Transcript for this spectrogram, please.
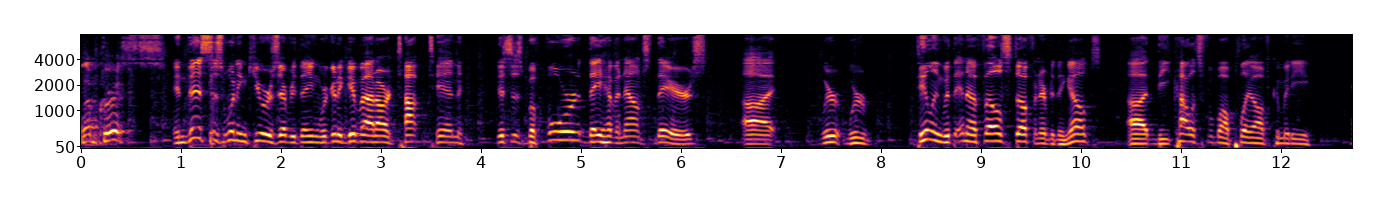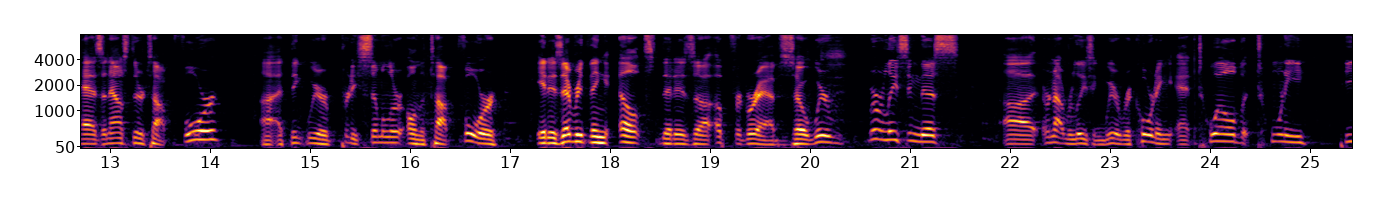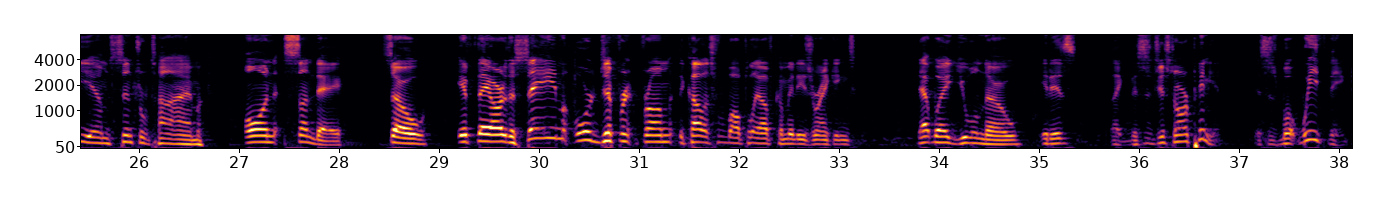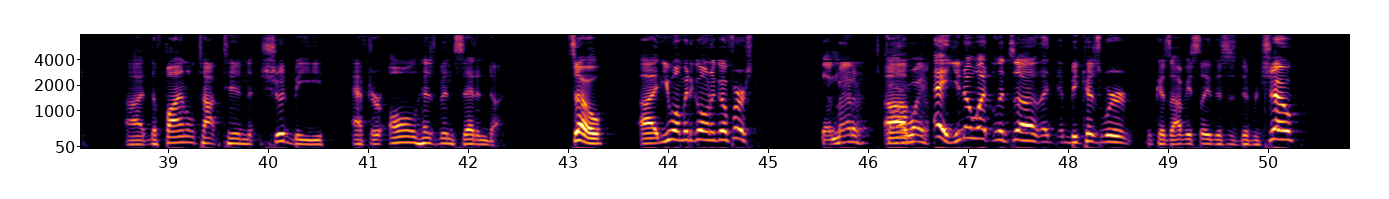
I'm Chris. And this is Winning Cures Everything. We're going to give out our top 10. This is before they have announced theirs. Uh, we're, we're dealing with NFL stuff and everything else. Uh, the College Football Playoff Committee has announced their top four. Uh, I think we are pretty similar on the top four. It is everything else that is uh, up for grabs. So we're we're releasing this, uh, or not releasing. We're recording at 12:20 p.m. Central Time on Sunday. So if they are the same or different from the College Football Playoff Committee's rankings, that way you will know it is like this is just our opinion. This is what we think uh, the final top 10 should be after all has been said and done. So, uh, you want me to go on and go first? Doesn't matter. Far Um, away. hey, you know what? Let's uh because we're because obviously this is a different show.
